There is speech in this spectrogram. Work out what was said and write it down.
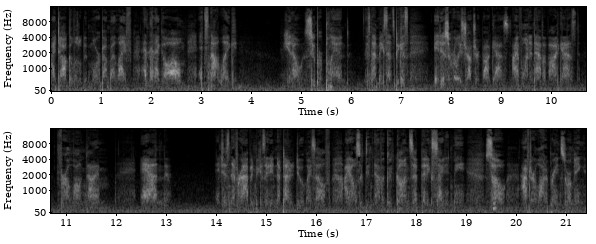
I talk a little bit more about my life, and then I go home. It's not like, you know, super planned, if that makes sense, because it is a really structured podcast. I've wanted to have a podcast for a long time, and it just never happened because I didn't have time to do it myself. I also didn't have a good concept that excited me. So, after a lot of brainstorming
